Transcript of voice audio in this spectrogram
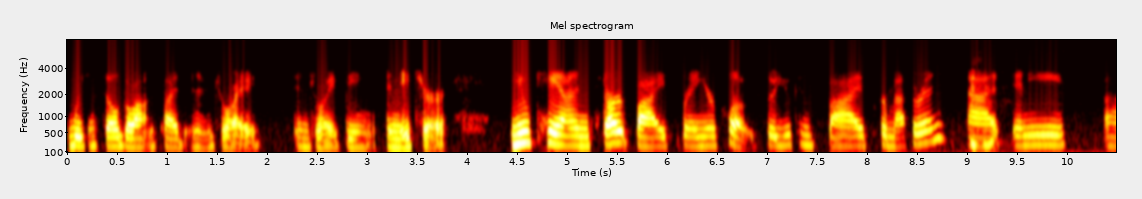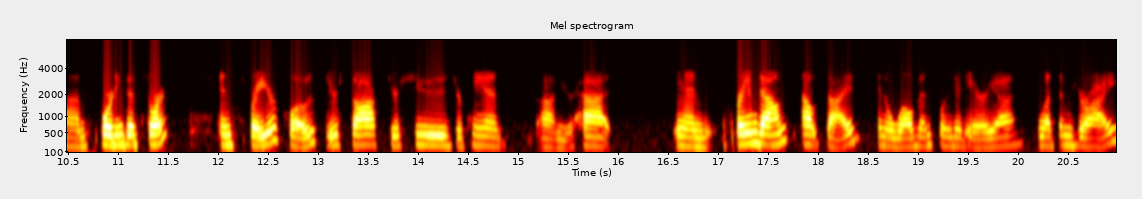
we can still go out inside and enjoy enjoy being in nature. You can start by spraying your clothes. So you can buy permethrin at any um, sporting goods store and spray your clothes, your socks, your shoes, your pants, um, your hat, and spray them down outside in a well ventilated area. Let them dry,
